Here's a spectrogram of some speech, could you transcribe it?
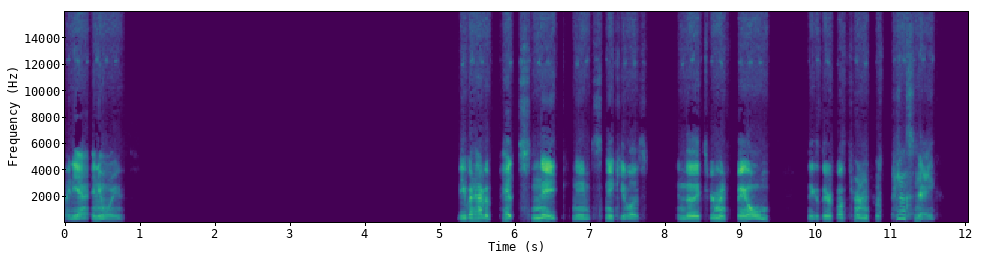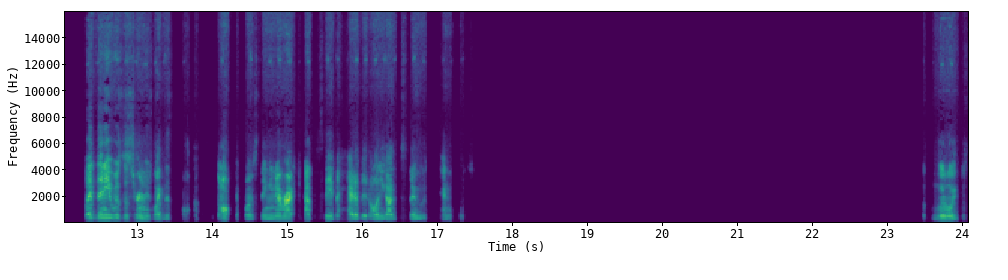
But yeah, anyways. They even had a pet snake named Snakeulus, and the experiment failed because they were supposed to turn him into a pink snake, but then he was just turned into like this octopus thing. You never actually got to see the head of it. All you got to see was tentacles. But literally, just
